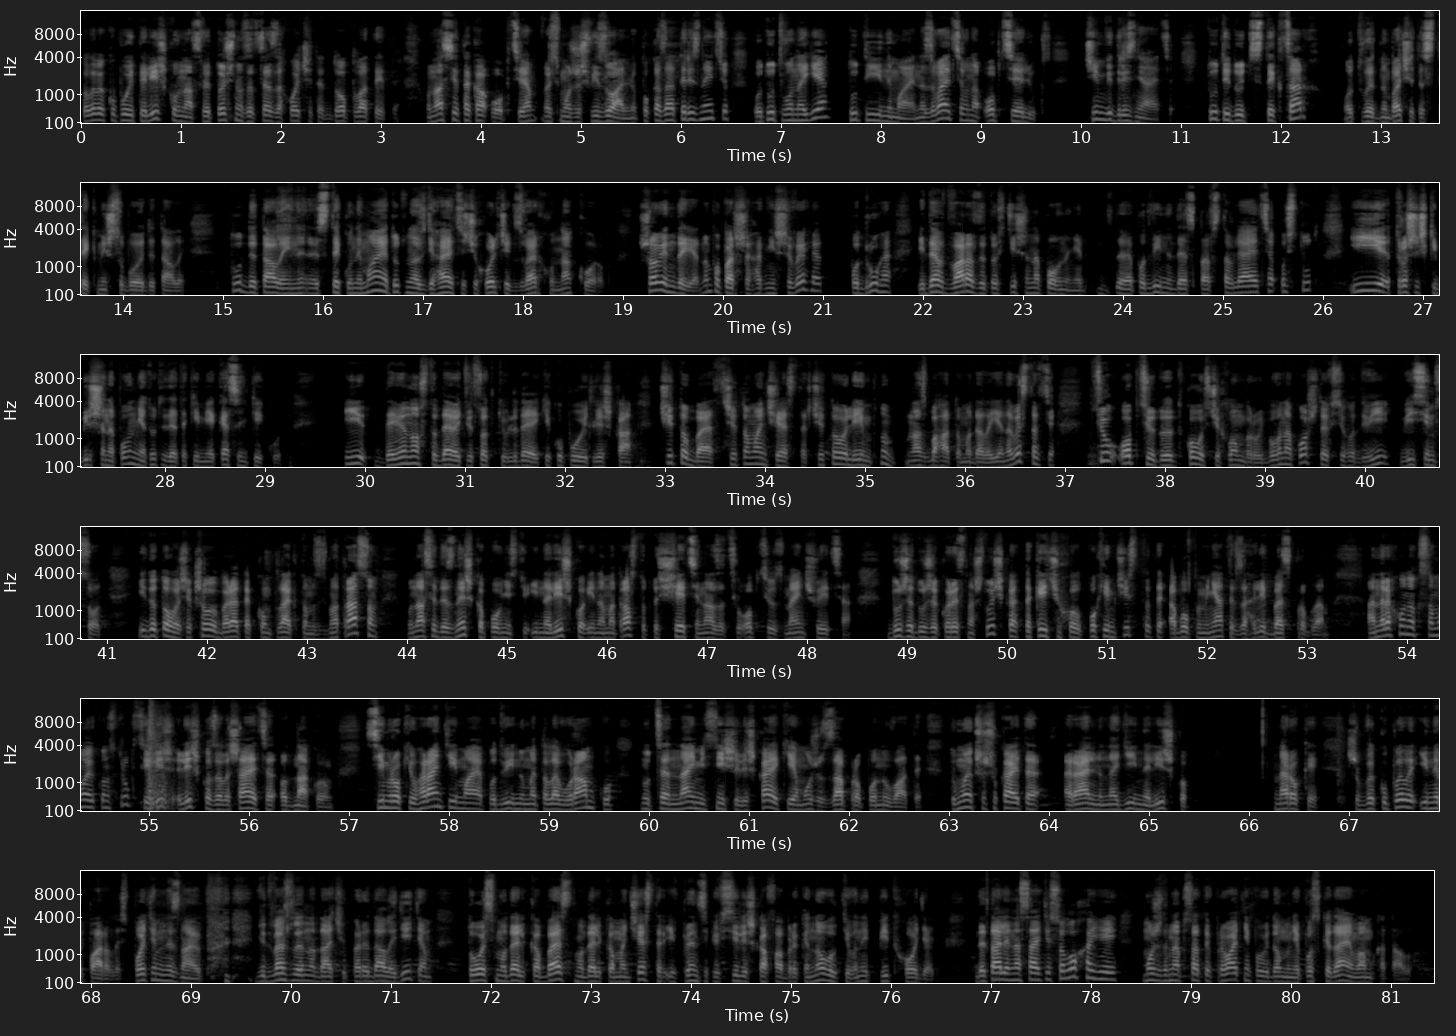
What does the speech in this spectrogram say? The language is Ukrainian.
Коли ви купуєте ліжко в нас, ви точно за це захочете доплатити. У нас є така опція, ось можеш візуально показати різницю. Отут вона є, тут її немає. Називається вона опція люкс. Чим відрізняється? Тут йдуть стик царх, от видно, бачите, стик між собою деталей. Тут деталей стику немає, тут у нас вдягається чохольчик зверху на короб. Що він дає? Ну, по-перше, гарніший вигляд. По-друге, іде в два рази товстіше наповнення. Е, Подвійне ДСП вставляється ось тут, і трошечки більше наповнення. Тут іде такий м'якесенький кут. І 99% людей, які купують ліжка, чи то Бест, чи то Манчестер, чи то Олімп, ну у нас багато моделей є на виставці. Цю опцію додатково з чехлом беруть, бо вона коштує всього 2800. І до того ж, якщо ви берете комплектом з матрасом, у нас іде знижка повністю і на ліжко, і на матрас, тобто ще ціна за цю опцію зменшується. Дуже дуже корисна штучка. Такий чехол похімчистити або поміняти взагалі без проблем. А на рахунок самої конструкції ліж, ліжко залишається однаковим. 7 років гарантії має подвійну металеву рамку. Ну це найміцніші ліжка, які я можу запропонувати. Тому, якщо шукаєте реально надійне ліжко. На роки, щоб ви купили і не парились. Потім не знаю, відвезли на дачу, передали дітям. То ось моделька Best, моделька Manchester і в принципі всі ліжка фабрики Novelty вони підходять. Деталі на сайті Солоха є. Можете написати в приватні повідомлення, поскидаємо вам каталог.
